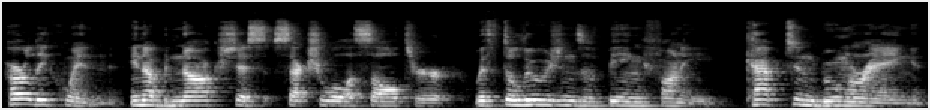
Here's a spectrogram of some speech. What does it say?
Harley Quinn, an obnoxious sexual assaulter with delusions of being funny. Captain Boomerang,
